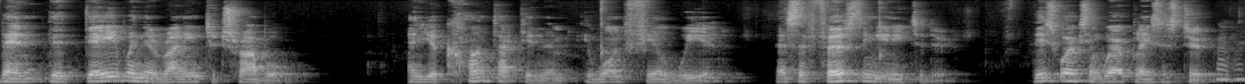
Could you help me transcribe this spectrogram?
Then the day when they run into trouble and you're contacting them, it won't feel weird. That's the first thing you need to do. This works in workplaces too. Mm -hmm.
